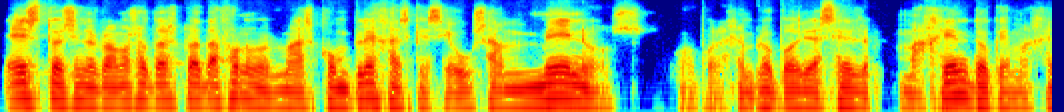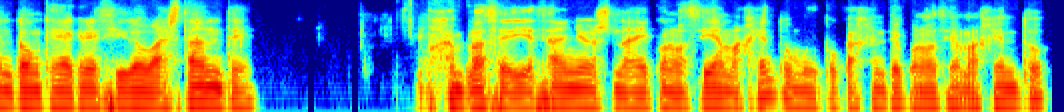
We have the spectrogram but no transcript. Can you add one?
Esto, si nos vamos a otras plataformas más complejas que se usan menos, como por ejemplo podría ser Magento, que Magento aunque ha crecido bastante, por ejemplo, hace 10 años nadie conocía Magento, muy poca gente conocía Magento,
